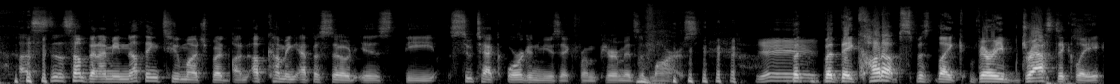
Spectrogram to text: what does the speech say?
uh, something. I mean, nothing too much, but an upcoming episode is the Sutekh organ music from Pyramids of Mars. Yay! but but they cut up spe- like very drastically,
